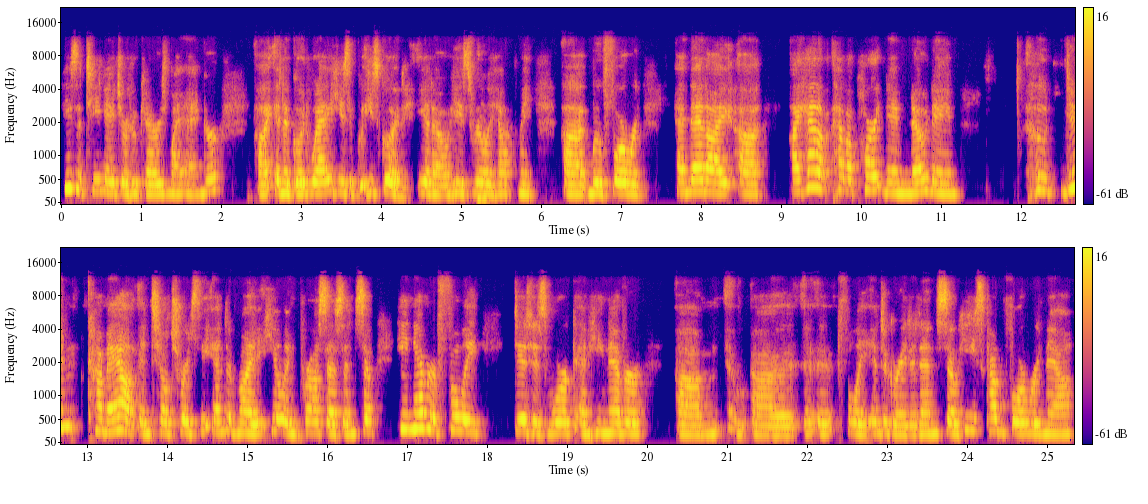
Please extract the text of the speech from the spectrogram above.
he's a teenager who carries my anger uh, in a good way. He's a he's good, you know. He's really helped me uh, move forward. And then I uh, I had a, have a part named No Name, who didn't come out until towards the end of my healing process, and so he never fully did his work, and he never um, uh, uh, fully integrated. And so he's come forward now.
